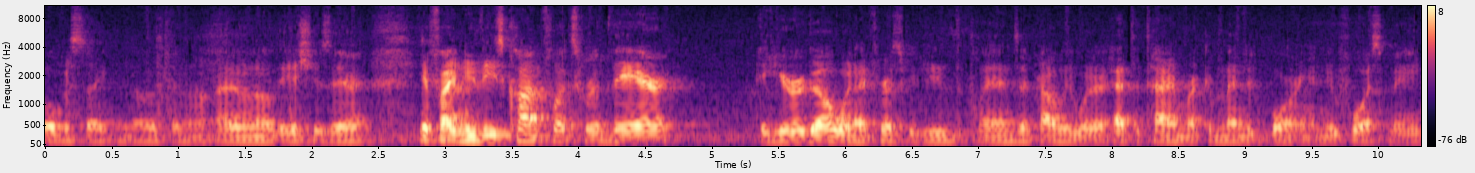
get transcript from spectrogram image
oversight in those, I don't know, I don't know the issues there. If I knew these conflicts were there a year ago, when I first reviewed the plans, I probably would have, at the time, recommended boring a new force main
